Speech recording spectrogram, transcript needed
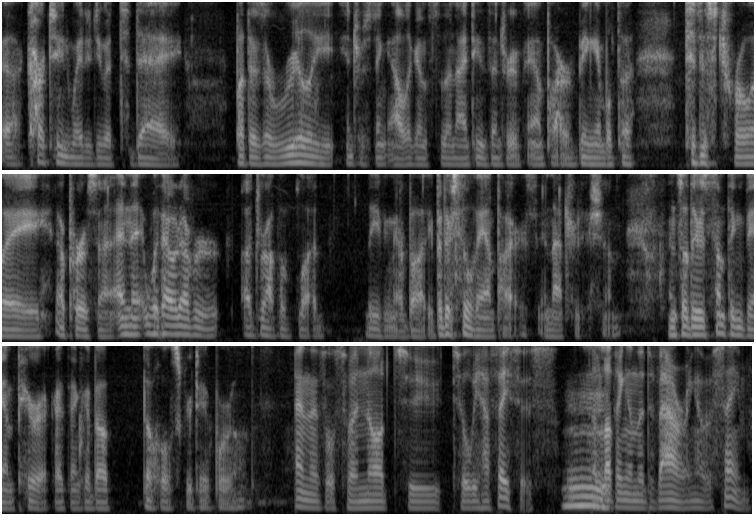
uh, cartoon way to do it today. But there's a really interesting elegance to the 19th century vampire of being able to to destroy a person and that without ever a drop of blood leaving their body. But they're still vampires in that tradition. And so there's something vampiric i think about the whole screwtape world. And there's also a nod to till we have faces. Mm. the loving and the devouring are the same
